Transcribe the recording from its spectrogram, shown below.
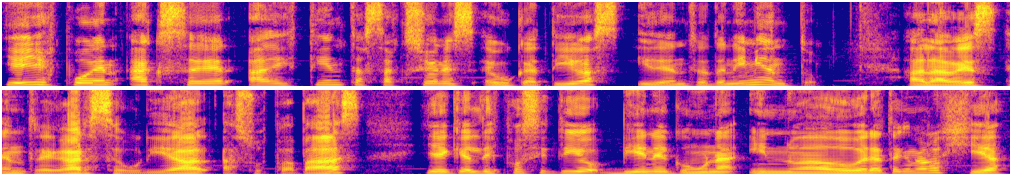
y ellos pueden acceder a distintas acciones educativas y de entretenimiento, a la vez entregar seguridad a sus papás, ya que el dispositivo viene con una innovadora tecnología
